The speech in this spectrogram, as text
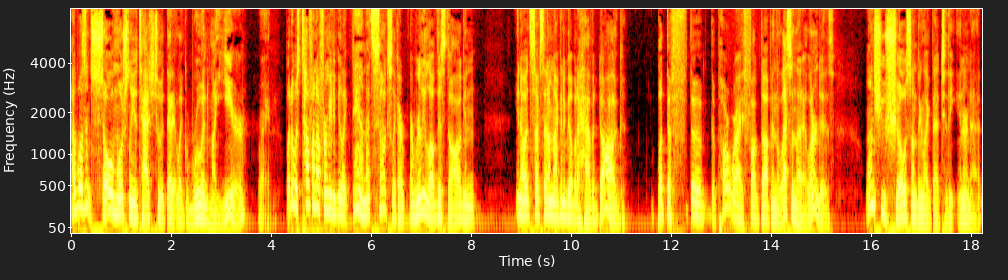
I wasn't so emotionally attached to it that it like ruined my year, Right. But it was tough enough for me to be like, damn, that sucks. Like I, I really love this dog, and you know, it sucks that I'm not going to be able to have a dog. But the f- the the part where I fucked up and the lesson that I learned is once you show something like that to the internet,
